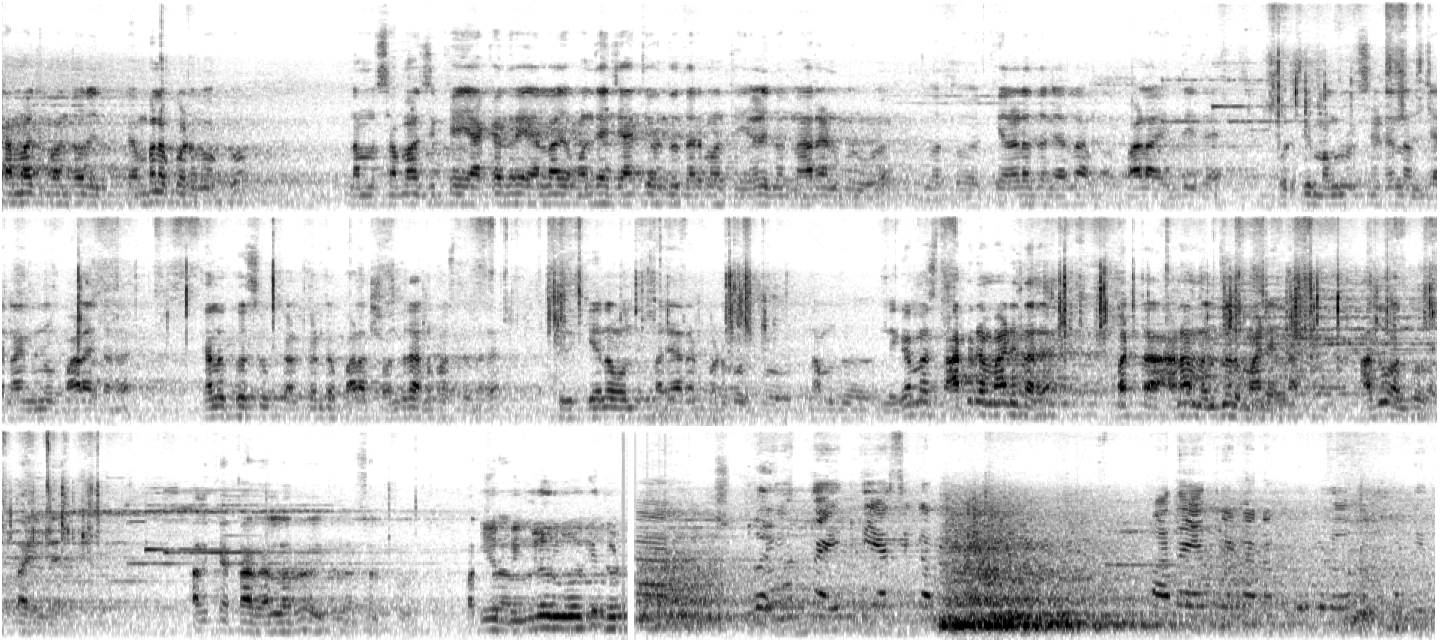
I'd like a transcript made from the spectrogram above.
ಸಮಾಜ ಬಾಂಧವರು ಇದಕ್ಕೆ ಬೆಂಬಲ ಕೊಡಬೇಕು. ನಮ್ಮ ಸಮಾಜಕ್ಕೆ ಯಾಕಂದರೆ ಎಲ್ಲ ಒಂದೇ ಜಾತಿ ಒಂದೇ ಧರ್ಮ ಅಂತ ಹೇಳಿದ್ರು ನಾರಾಯಣ ಗುರುಗಳು. ಇವತ್ತು ಕೇರಳದಲ್ಲೆಲ್ಲ ಭಾಳ ಇದಿದೆ ಉಡುಪಿ ಮಂಗಳೂರು ಸೈಡ್ ನಮ್ಮ ಜನಾಂಗನೂ ಭಾಳ ಇದ್ದಾರೆ ಕೆಲವು ಕುಸು ಕಳ್ಕೊಂಡು ಭಾಳ ತೊಂದರೆ ಅನುಭವಿಸ್ತಿದ್ದಾರೆ. ಇದಕ್ಕೇನೋ ಒಂದು ಪರಿಹಾರ ಕೊಡಬೇಕು. ನಮ್ಮದು ನಿಗಮ ಸ್ಥಾಪನೆ ಮಾಡಿದ್ದಾರೆ ಬಟ್ ಹಣ ಮಂಜೂರು ಮಾಡಿಲ್ಲ. ಅದು ಒಂದು ಒತ್ತಾಯ ಇದೆ. ಅದಕ್ಕೆ ತಾವೆಲ್ಲರೂ ಇದನ್ನು ಸ್ವಲ್ಪ ಬೆಂಗಳೂರಿಗೆ ಹೋಗಿ ದುಡ್ಡು ಐತಿಹಾಸಿಕ ಪಾದಯಾತ್ರೆಯನ್ನು ನಮ್ಮ ಗುರುಗಳು ಹಮ್ಮಿಕೊಂಡಿದ್ದಾರೆ.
